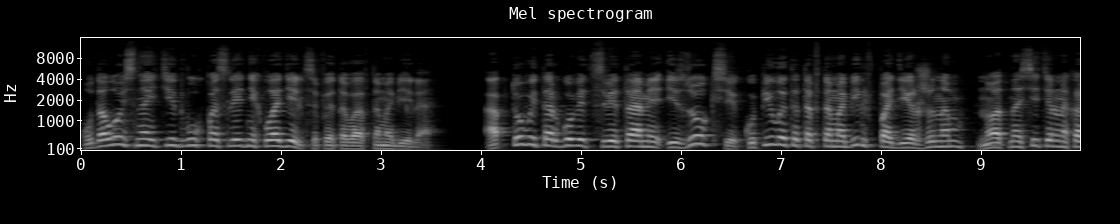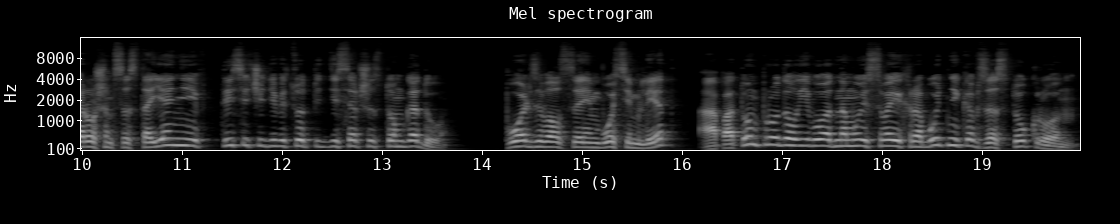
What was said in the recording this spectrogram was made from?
удалось найти двух последних владельцев этого автомобиля. Оптовый торговец цветами из Окси купил этот автомобиль в подержанном, но относительно хорошем состоянии в 1956 году. Пользовался им 8 лет, а потом продал его одному из своих работников за 100 крон.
